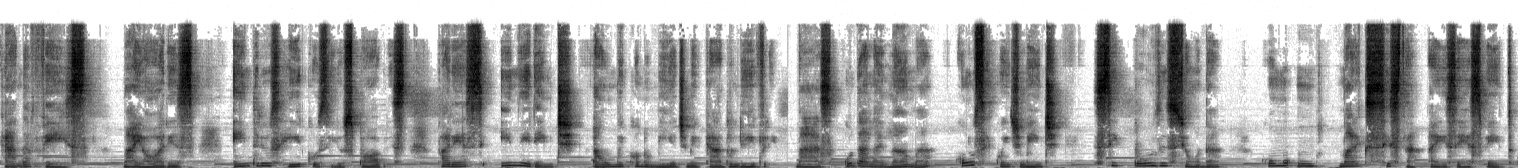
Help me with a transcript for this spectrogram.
cada vez maiores entre os ricos e os pobres parece inerente a uma economia de mercado livre, mas o Dalai Lama, consequentemente, se posiciona como um marxista a esse respeito,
